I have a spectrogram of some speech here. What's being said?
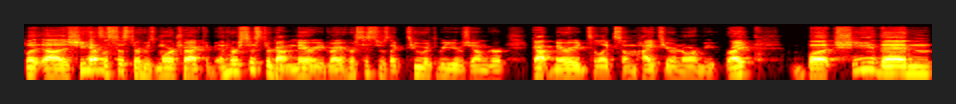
But uh, she has a sister who's more attractive, and her sister got married, right? Her sister's like two or three years younger, got married to like some high tier normie, right? But she then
